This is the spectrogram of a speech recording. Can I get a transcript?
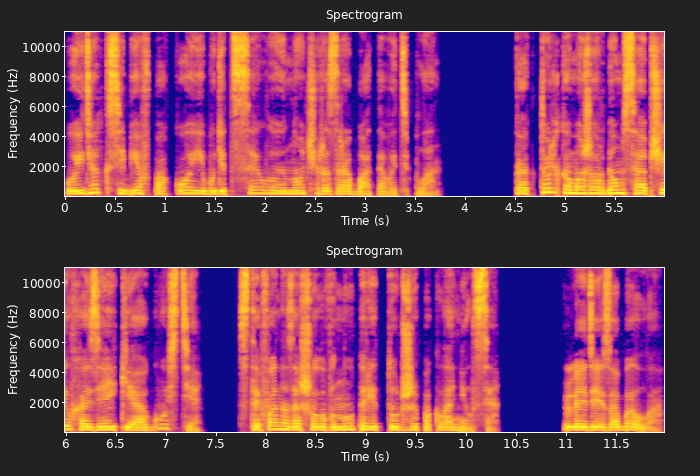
уйдет к себе в покое и будет целую ночь разрабатывать план. Как только мажордом сообщил хозяйке о госте, Стефано зашел внутрь и тут же поклонился. «Леди Изабелла,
